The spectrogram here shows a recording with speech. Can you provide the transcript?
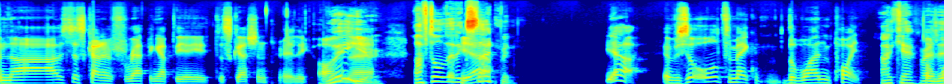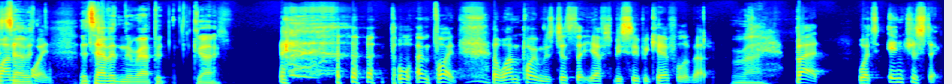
No, I was just kind of wrapping up the discussion, really. On, Were you? Uh, After all that excitement? Yeah. It was all to make the one point. Okay, right. The let's have point. it. Let's have it in the rapid go. the one point. The one point was just that you have to be super careful about it. Right. But what's interesting,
